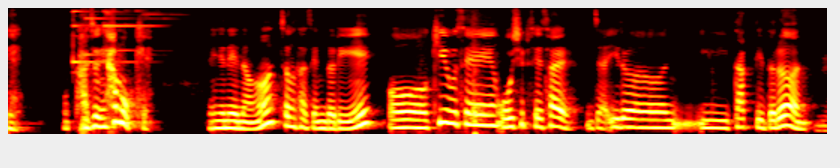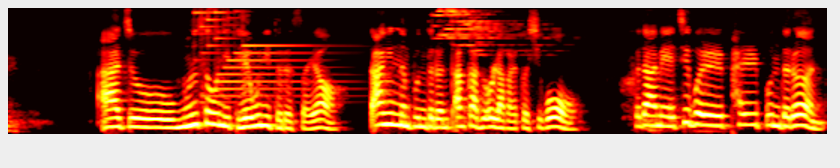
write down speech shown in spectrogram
예, 뭐 가정이 화목해. 내년에는 정사생들이 어, 기후생 53살 이제 이런 이 닭띠들은 네. 아주 문서운이 대운이 들었어요. 땅 있는 분들은 땅값이 올라갈 것이고, 그 다음에 집을 팔 분들은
